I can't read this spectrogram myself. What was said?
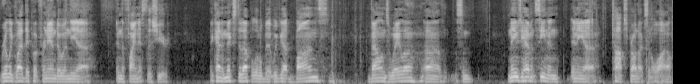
Really glad they put Fernando in the uh, in the finest this year. They kind of mixed it up a little bit. We've got Bonds, Valenzuela, uh, some names you haven't seen in any Topps products in a while.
